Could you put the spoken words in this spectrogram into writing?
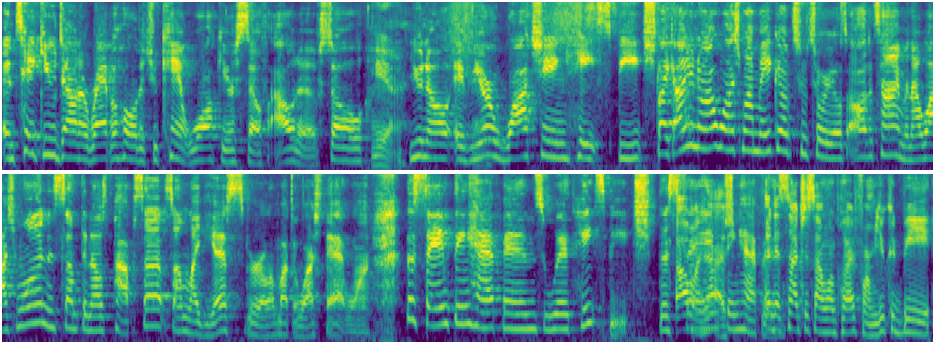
and take you down a rabbit hole that you can't walk yourself out of. So, yeah. you know, if yeah. you're watching hate speech, like I, you know, I watch my makeup tutorials all the time, and I watch one and something else pops up, so I'm like, yes, girl, I'm about to watch that one. The same thing happens with hate speech. The same oh my gosh. thing happens, and it's not just on one platform. You could be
